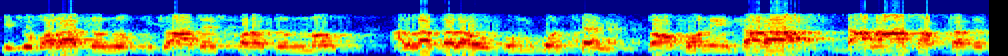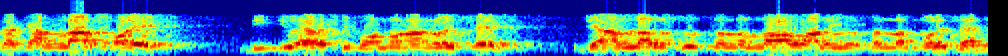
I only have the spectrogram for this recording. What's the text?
কিছু বলার জন্য, কিছু আদেশ করার জন্য আল্লাহ তালা হুকুম করছেন, তখনই তারা ডানা ঝাপটাতে থাকে আল্লাহর ভয়ে। দ্বিতীয় আর একটি বর্ণনা রয়েছে যে আল্লাহ রসুল সাল্লাহ আলী ওসাল্লাম বলেছেন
